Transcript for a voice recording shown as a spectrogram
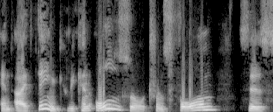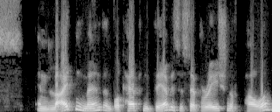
And I think we can also transform this enlightenment and what happened there with the separation of power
